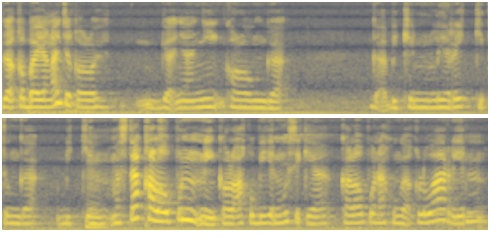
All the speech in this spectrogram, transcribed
Nggak kebayang aja kalau nggak nyanyi, kalau nggak nggak bikin lirik gitu, nggak bikin. Maksudnya kalaupun nih, kalau aku bikin musik ya, kalaupun aku nggak keluarin,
